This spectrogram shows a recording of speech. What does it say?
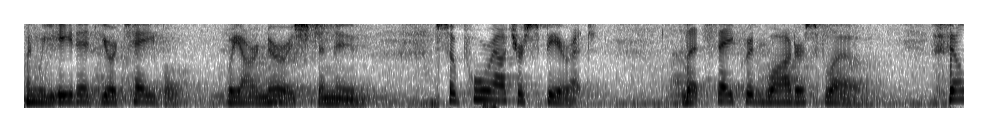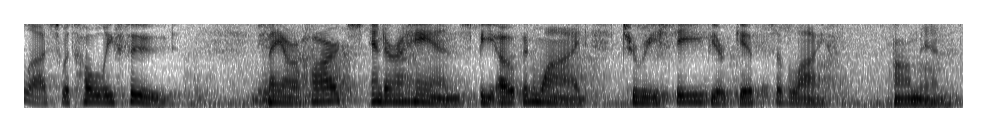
when we eat at your table, we are nourished anew. So pour out your Spirit. Let sacred waters flow. Fill us with holy food. May our hearts and our hands be open wide to receive your gifts of life. Amen.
